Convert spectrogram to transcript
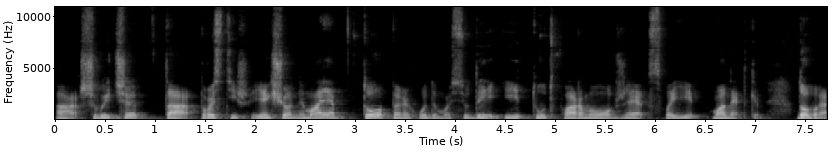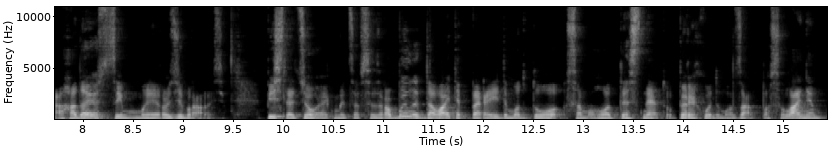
а, швидше та простіше. Якщо немає, то переходимо сюди і тут фармимо вже свої монетки. Добре, а гадаю, з цим ми розібралися. Після цього, як ми це все зробили, давайте перейдемо до самого тестнету. Переходимо за посиланням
